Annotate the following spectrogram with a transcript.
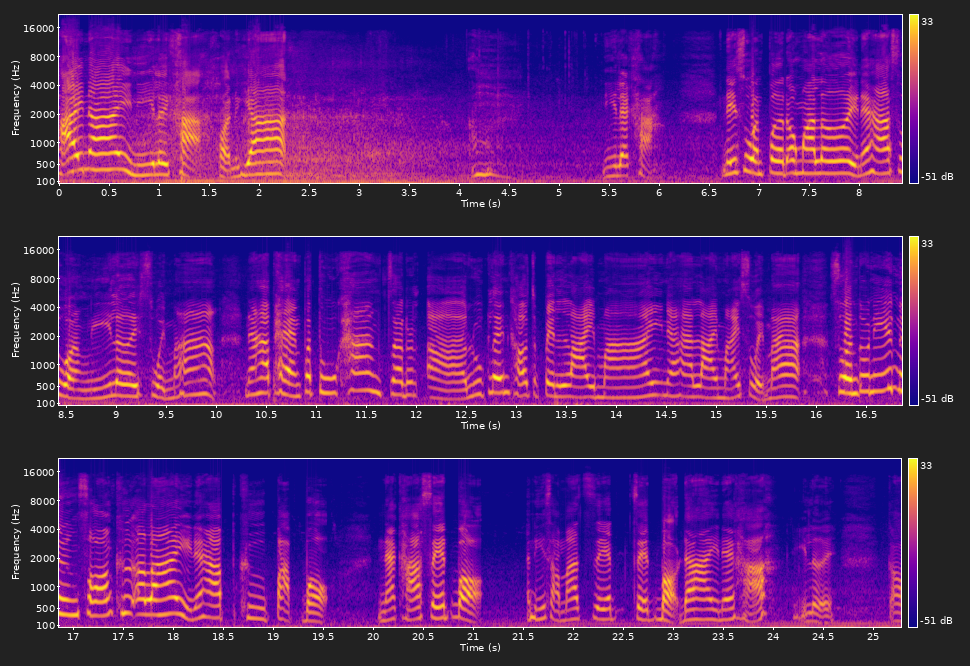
ภายในนี่เลยค่ะ ขออนุญาตอืม นี่แหละค่ะ ในส่วนเปิดออกมาเลยนะคะ ส่วนนี้เลยสวยมากนะคะ แผงประตูข้างจะอ่าลูกเล่นเขาจะเป็นลายไม้นะคะ ลายไม้สวยมาก ส่วนตัวนี้ 1 2 คืออะไรนะคะ คือปรับเบาะนะคะเซตเบาะอันนี้สามารถเซตเซตเบาะได้นะคะนี่เลย ก็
